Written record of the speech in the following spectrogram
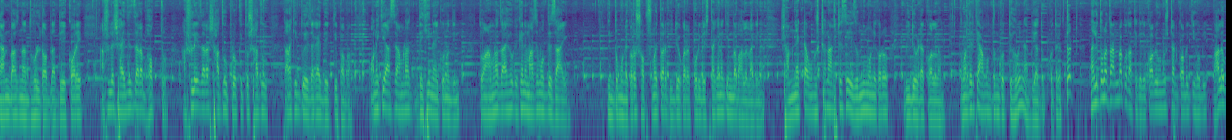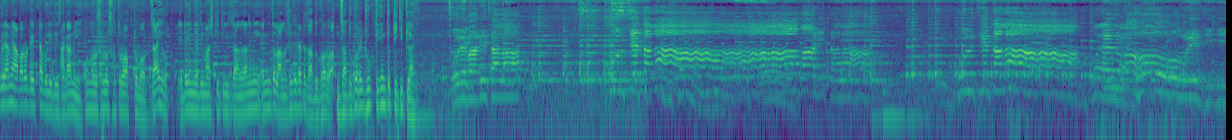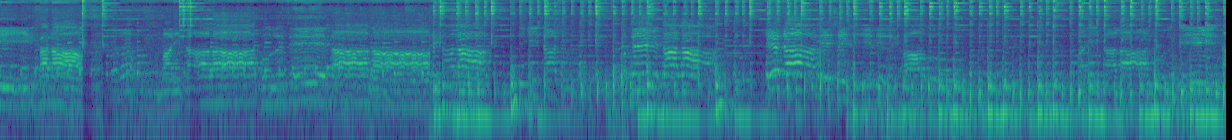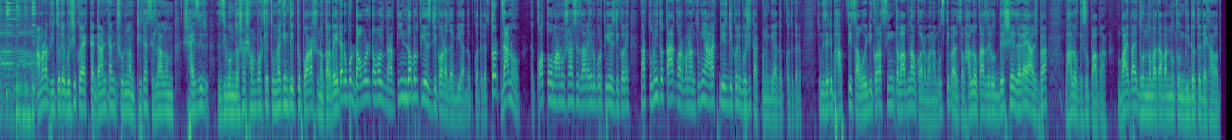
গান বাজনা, ঢোল টবলা দিয়ে করে। আসলে সাইজির যারা ভক্ত আসলে যারা সাধু, প্রকৃত সাধু, তারা কিন্তু এই জায়গায় দেখতে পাবা। অনেকেই আছে আমরা দেখি নাই কোনো দিন তো আমরা যাই হোক, এখানে মাঝে মধ্যে যাই। কিন্তু মনে করো সবসময় তো আর ভিডিও করার পরিবেশ থাকে না কিংবা ভালো লাগে না। সামনে একটা অনুষ্ঠান আসতেছে, এই জন্যই মনে করো ভিডিওটা করলাম। তোমাদেরকে আমন্ত্রণ করতে হবে না, বিয়াদব কথা তট নাহলে তোমরা জানবা কোথা থেকে যে কবে অনুষ্ঠান, কবে কি হবে। ভালো করে আমি আবারও ডেটটা বলে দিই। আগামী পনেরো, ষোলো, সতেরো অক্টোবর। যাই হোক, এটা ইংরেজি মাস কি জান- এখানে তো লালন সাইজের একটা জাদুঘর জাদুঘরে ঢুকতে কিন্তু টিকিট লাগে। ওরে বাড়ি তালা খুলছে তালা বাড়ি তালা। খুলছে তালা মোহরে জিগির খানা। বাড়ি তালা খুলছে তালা। তালা আমরা ভিতরে বসে কয়েকটা গান টান শুনলাম, ঠিক আছে? লালন সাইজির জীবন দশা সম্পর্কে তোমরা কিন্তু একটু পড়াশোনা করবে। এটার উপর ডবল ডবল তিন ডবল পিএইচডি করা যায় বিয়াদব কথা তো জানো, কত মানুষ আছে যারা এর উপর পিএইচডি করে? না, তুমি তো তা করবা না, তুমি আর এক পিএইচডি করে বসে থাকব না বিয়াদব কথা করে তুমি যেটি ভাবতে চাও ওইটি করার চিন্তা ভাবনাও করবা না, বুঝতে পারছ? ভালো কাজের উদ্দেশ্যে জায়গায় আসবা, ভালো কিছু পাবা। বাই বাই, ধন্যবাদ, আবার নতুন ভিডিওতে দেখা হবে।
